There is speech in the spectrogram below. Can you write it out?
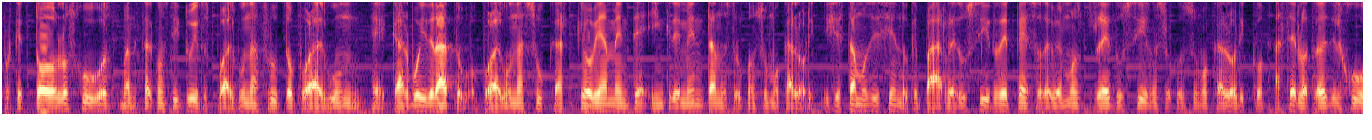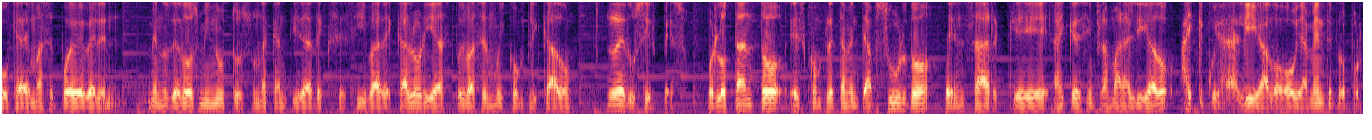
porque todos los jugos van a estar constituidos por alguna fruta o por algún eh, carbohidrato o por algún azúcar que obviamente incrementa nuestro consumo calórico. Y si estamos diciendo que para reducir de peso debemos reducir nuestro consumo calórico, hacerlo a través del jugo que además se puede beber en menos de dos minutos una cantidad excesiva de calorías, pues va a ser muy complicado reducir peso. Por lo tanto, es completamente absurdo pensar que hay que desinflamar al hígado. Hay que cuidar al hígado, obviamente, pero por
